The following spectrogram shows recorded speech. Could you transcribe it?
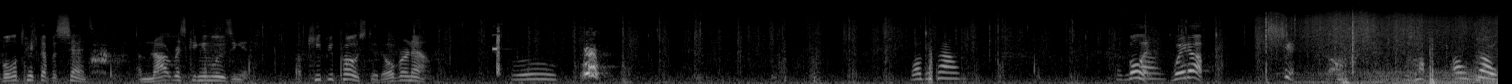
Bullet picked up a scent. I'm not risking him losing it. I'll keep you posted. Over and out. Ooh. What have you found? What have you Bullet, found? wait up! Shit! Oh no!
